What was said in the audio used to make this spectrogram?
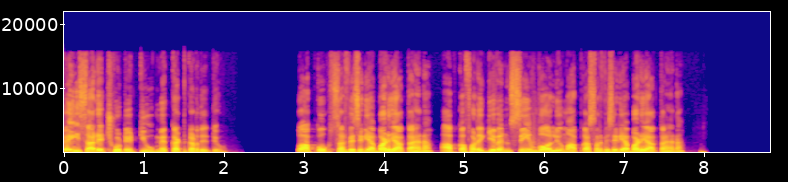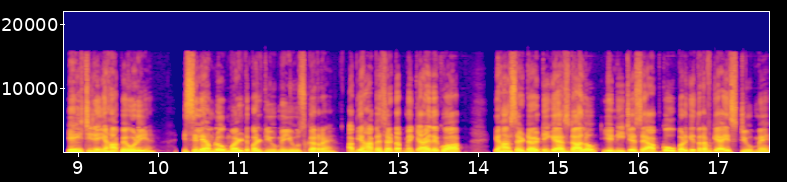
कई सारे छोटे ट्यूब में कट कर देते हो। तो आपको सरफेस एरिया बढ़ जाता है ना? आपका for a given same volume आपका सरफेस एरिया बढ़ जाता है ना? यही चीज़ें यहाँ पे हो रही हैं। इसीलिए हम लोग मल्टीपल ट्यूब में यूज़ कर रहे हैं। अब यहाँ पे सेटअप में क्या है देखो आप? यहाँ से डर्टी गैस डालो, ये नीचे से आपको ऊपर की तरफ़ गया इस ट्यूब में,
